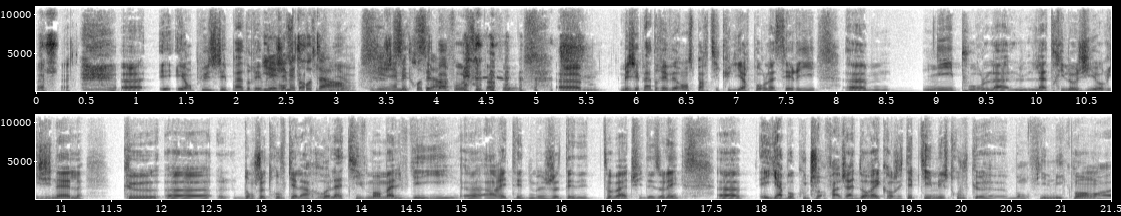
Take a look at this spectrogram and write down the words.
et, et, en plus, j'ai pas de révérence Il est jamais trop tard. Hein. Il est jamais trop tard. C'est pas faux, c'est pas faux. Euh, mais j'ai pas de révérence particulière pour la série, euh, ni pour la, trilogie originelle que euh, dont je trouve qu'elle a relativement mal vieilli. arrêtez de me jeter des tomates, je suis désolé. et il y a beaucoup de choses. Enfin, j'adorais quand j'étais petit, mais je trouve que bon, filmiquement,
